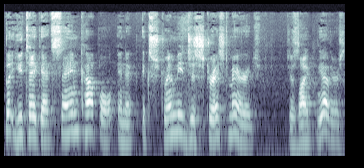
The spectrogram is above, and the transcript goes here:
But you take that same couple in an extremely distressed marriage, just like the others,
